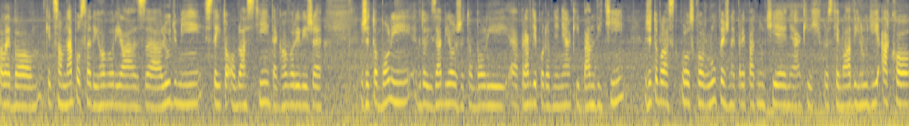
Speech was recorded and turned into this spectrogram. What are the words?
lebo keď som naposledy hovorila s ľuďmi z tejto oblasti, tak hovorili, že že to boli, kto ich zabil, že to boli e, pravdepodobne nejakí banditi, že to bola, bolo skôr lúpežné prepadnutie nejakých proste mladých ľudí, ako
